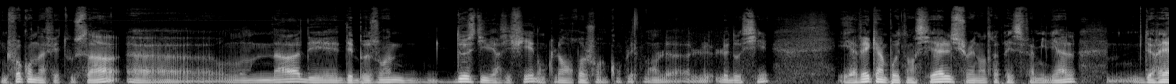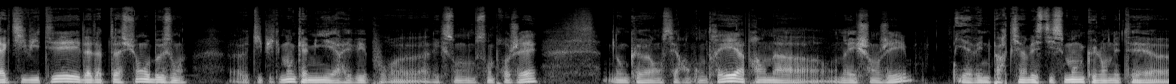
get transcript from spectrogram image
une fois qu'on a fait tout ça, euh, on a des, des, besoins de se diversifier. Donc là, on rejoint complètement le, le, dossier. Et avec un potentiel sur une entreprise familiale de réactivité et d'adaptation aux besoins. Euh, typiquement, Camille est arrivée pour euh, avec son, son projet. Donc euh, on s'est rencontrés. Après, on a on a échangé. Il y avait une partie investissement que l'on était euh,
